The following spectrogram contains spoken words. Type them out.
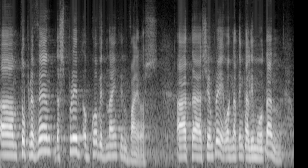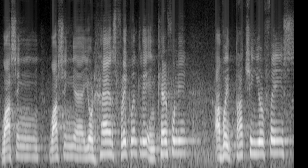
um, to prevent the spread of COVID-19 virus. At uh, siyempre, huwag natin kalimutan, washing, washing uh, your hands frequently and carefully, avoid touching your face,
